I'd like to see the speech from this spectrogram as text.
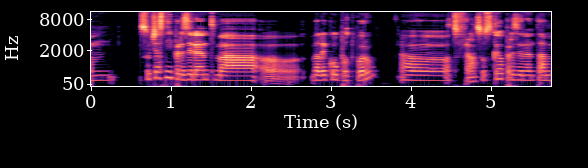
Um, současný prezident má velikou podporu od francouzského prezidenta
